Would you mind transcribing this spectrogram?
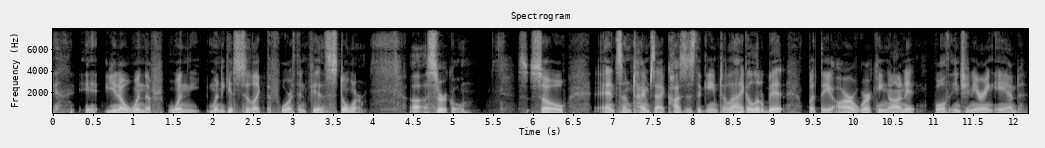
you know when the when when it gets to like the fourth and fifth storm uh circle. So and sometimes that causes the game to lag a little bit, but they are working on it both engineering and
